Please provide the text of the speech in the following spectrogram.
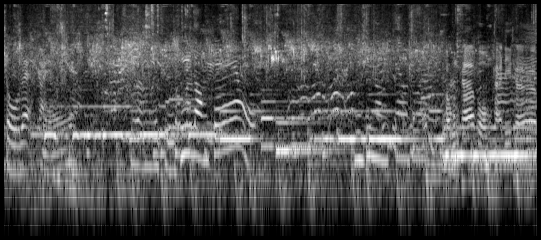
โชว์ด้วยที่วางมือถือที่รองแก้ว มีที่รองแก้วด้วยขอบคุณครับผมขายดีครับ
